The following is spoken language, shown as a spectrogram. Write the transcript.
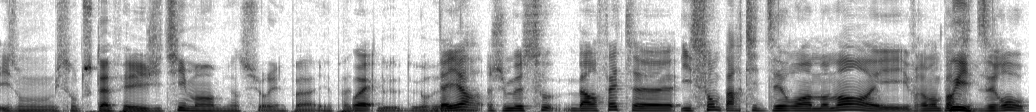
ils, ont, ils sont tout à fait légitimes, hein, bien sûr, il n'y a pas, y a pas Ouais. de, de. D'ailleurs, je me sou... bah en fait, euh, ils sont partis de zéro à un moment et vraiment partis Oui. de zéro.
